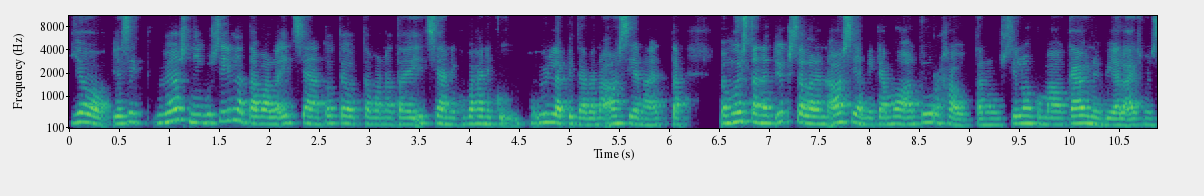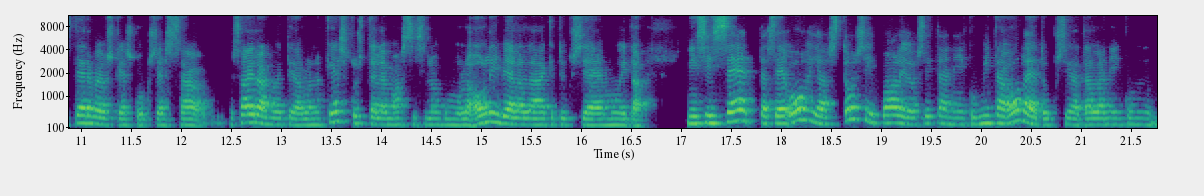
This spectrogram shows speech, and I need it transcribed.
Joo, ja sitten myös niin kuin sillä tavalla itseään toteuttavana tai itseään niin kuin vähän niin kuin ylläpitävänä asiana, että mä muistan, että yksi sellainen asia, mikä mua on turhauttanut silloin, kun mä oon käynyt vielä esimerkiksi terveyskeskuksessa sairaanhoitajaluona keskustelemassa, silloin kun mulla oli vielä lääkityksiä ja muita, niin siis se, että se ohjasi tosi paljon sitä, niin kuin mitä oletuksia tällä niin kuin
